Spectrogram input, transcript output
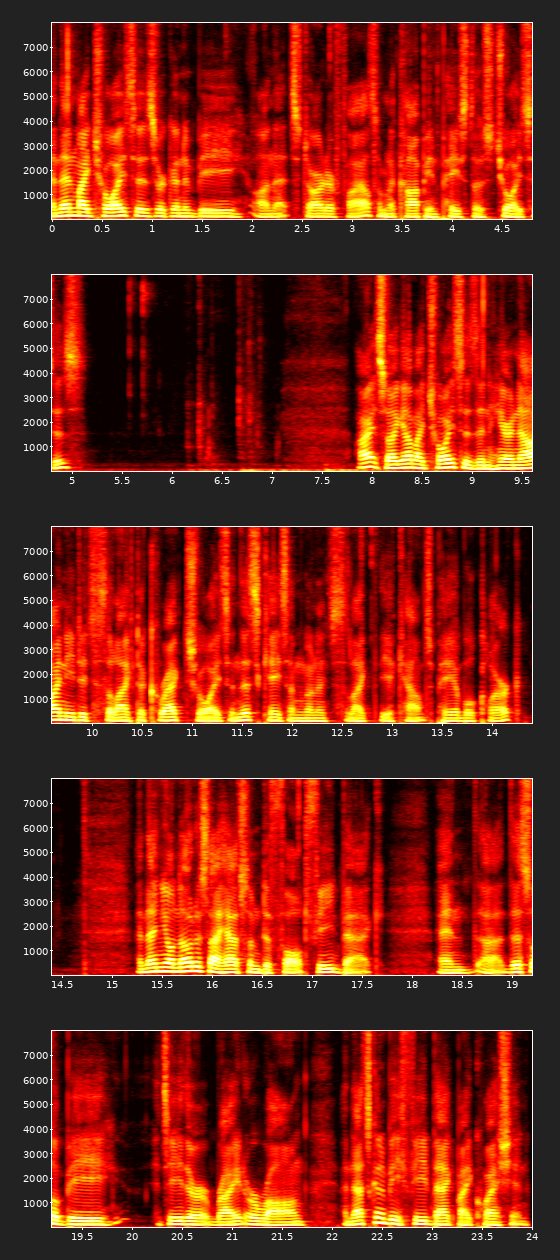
And then my choices are going to be on that starter file. So I'm going to copy and paste those choices. All right, so I got my choices in here. Now I need to select a correct choice. In this case, I'm going to select the accounts payable clerk. And then you'll notice I have some default feedback. And uh, this will be, it's either right or wrong. And that's going to be feedback by question.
